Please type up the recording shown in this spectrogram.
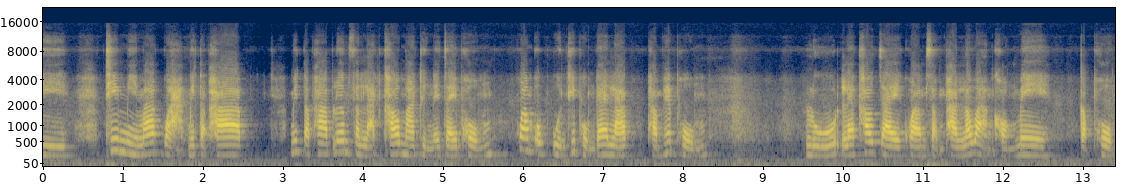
ดี ที่มีมากกว่ามิตรภาพ มิตรภาพเริ่มสลัดเข้ามาถึงในใจผม ความอบอุ่นที่ผมได้รับทำให้ผม รู้และเข้าใจความสัมพันธ์ระหว่างของเมย์กับผม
